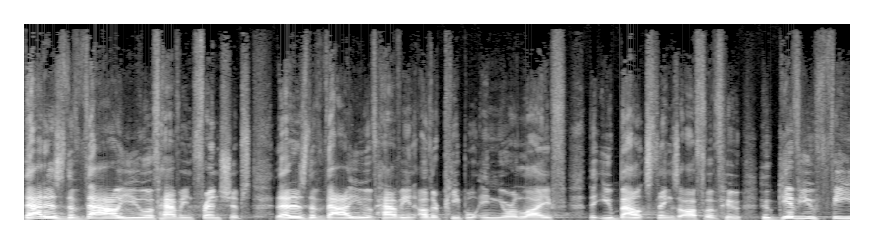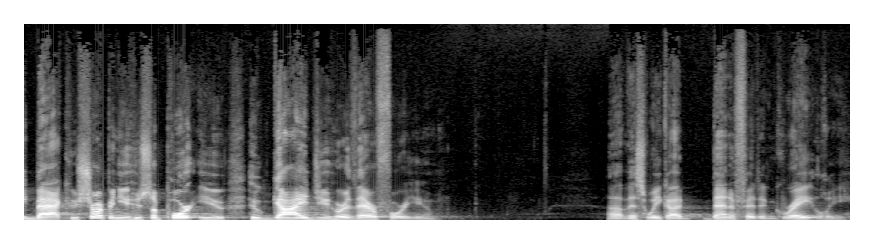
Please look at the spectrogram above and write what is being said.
That is the value of having friendships. That is the value of having other people in your life that you bounce things off of, who, who give you feedback, who sharpen you, who support you, who guide you, who are there for you. Uh, this week I benefited greatly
